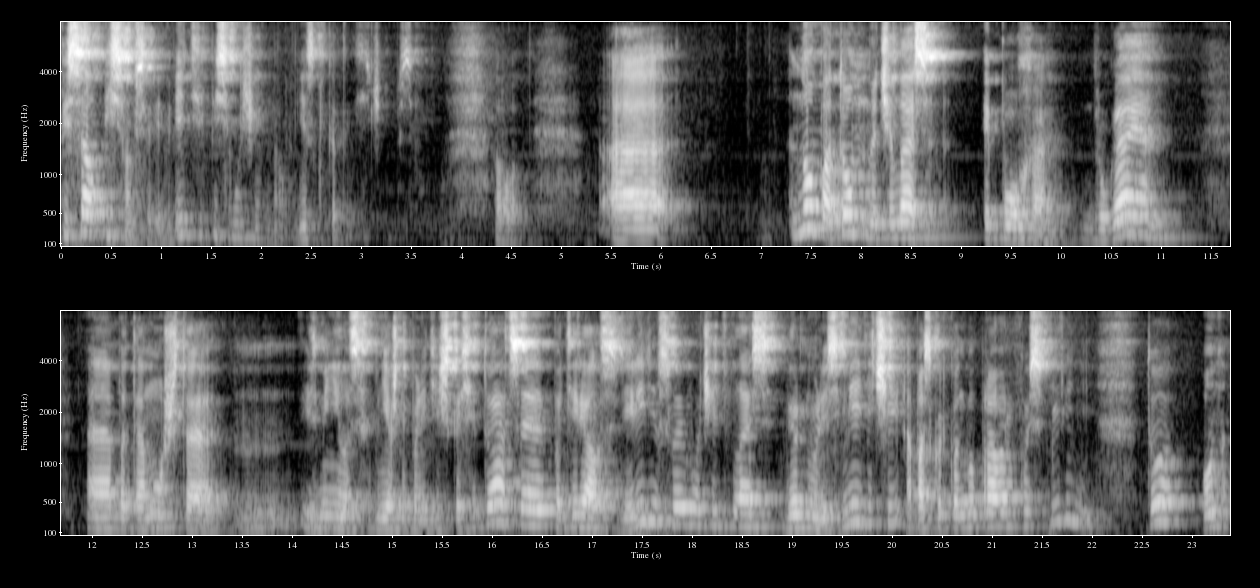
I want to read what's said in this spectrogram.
писал письма все время. Этих писем очень много, несколько тысяч написал. Вот. А, но потом началась эпоха другая, а, потому что изменилась внешнеполитическая ситуация, потерялся Садерини, в свою очередь, власть, вернулись Медичи, а поскольку он был правой рукой Садерини, то он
